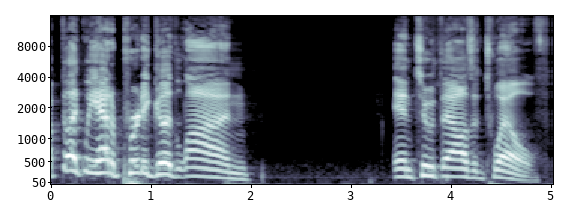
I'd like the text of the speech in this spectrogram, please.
I feel like we had a pretty good line in 2012.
